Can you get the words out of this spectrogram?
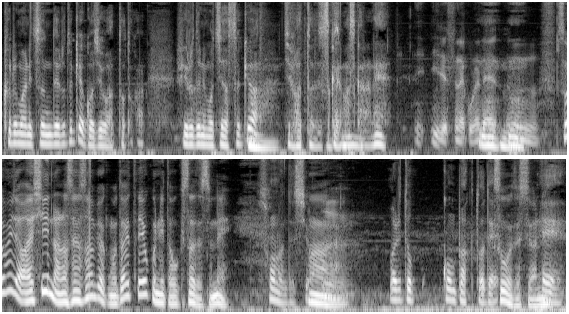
車に積んでるときは50ワットとか、フィールドに持ち出すときは10ワットで使えますからね。いいですね、これね。ううんん。そういう意味では IC7300 も大体よく似た大きさですね。そうなんですよ。はい割とコンパクトで。そうですよね。え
